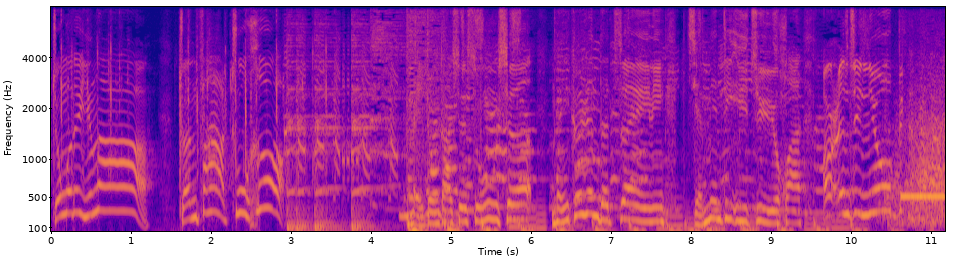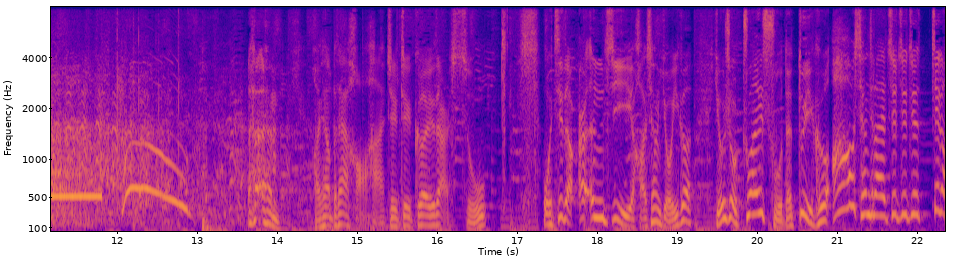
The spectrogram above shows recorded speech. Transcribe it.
中国队赢了！转发祝贺！每栋大学宿舍，每个人的嘴里，见面第一句话，RNG 牛逼！好像不太好哈，这这歌有点俗。我记得 RNG 好像有一个有一首专属的对歌啊，我想起来，这这这这个。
